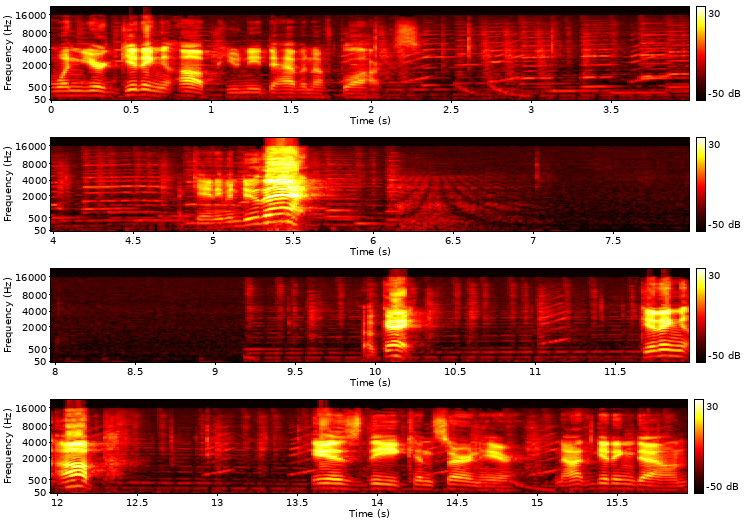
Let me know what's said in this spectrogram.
when you're getting up, you need to have enough blocks. I can't even do that! Getting up is the concern here. Not getting down.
